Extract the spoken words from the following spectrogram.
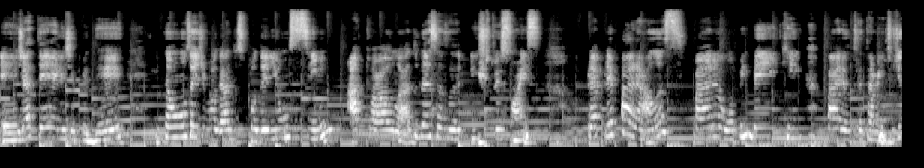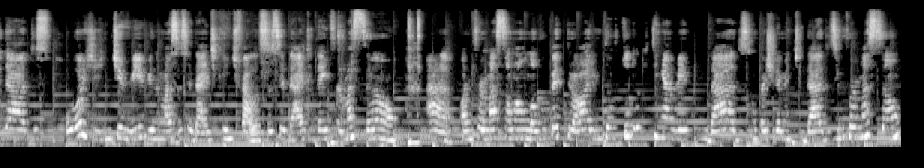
é, já ter LGPD. Então, os advogados poderiam sim atuar ao lado dessas instituições para prepará-las para o Open Banking, para o tratamento de dados. Hoje a gente vive numa sociedade que a gente fala sociedade da informação, a, a informação é um novo petróleo, então tudo que tem a ver com dados, compartilhamento de dados, informação,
